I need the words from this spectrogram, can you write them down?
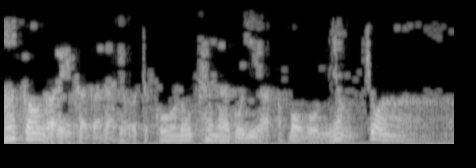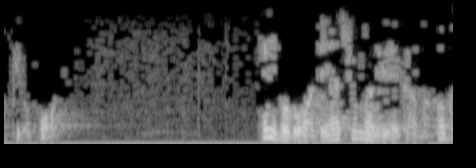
အားကောင်းလာတဲ့အခါကလည်းကျတော့တကူလုံးခန္ဓာကိုယ်ကြီးဟာအပေါ်ကိုမြောက်ကြွပြီးတော့ပေါ့တယ် အဲ့ဒီပုဂ္ဂိုလ်ဟာတရားရှုမှတ်နေတဲ့အခါမှာအောက်က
